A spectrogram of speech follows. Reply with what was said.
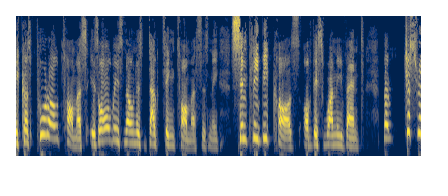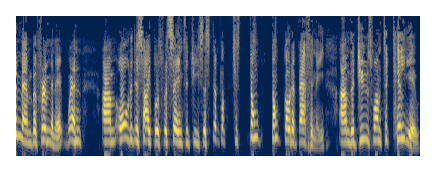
because poor old Thomas is always known as Doubting Thomas, isn't he? Simply because of this one event. But just remember for a minute when um, all the disciples were saying to Jesus, look, just don't, don't go to Bethany. Um, the Jews want to kill you.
